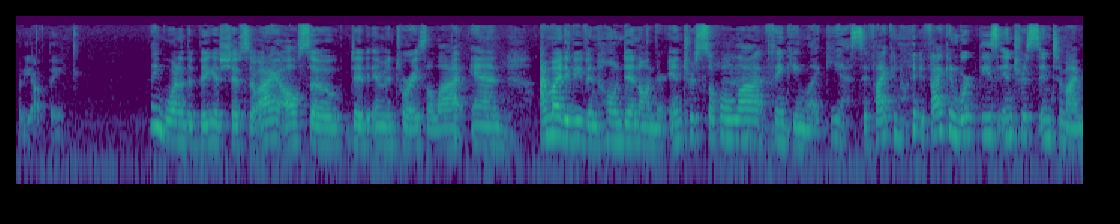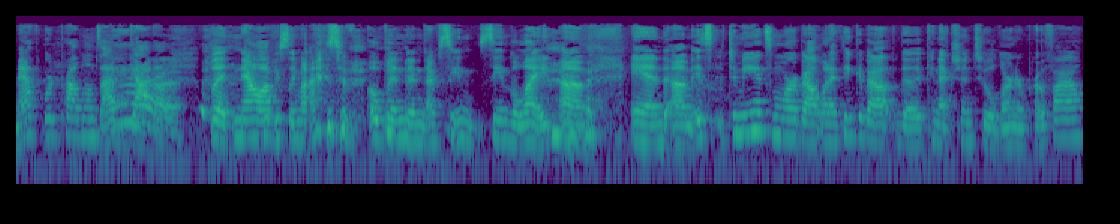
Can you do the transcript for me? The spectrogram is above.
What do y'all think? I think one of the biggest shifts. So I also did inventories a lot, and I might have even honed in on their interests a whole lot, thinking like, yes, if I can, if I can work these interests into my math word problems, I've yeah. got it. But now, obviously, my eyes have opened and I've seen seen the light. Um, and um, it's to me, it's more about when I think about the connection to a learner profile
